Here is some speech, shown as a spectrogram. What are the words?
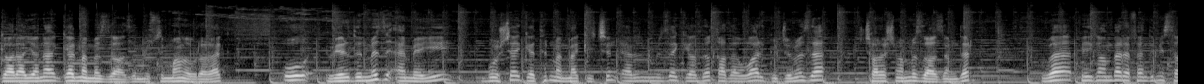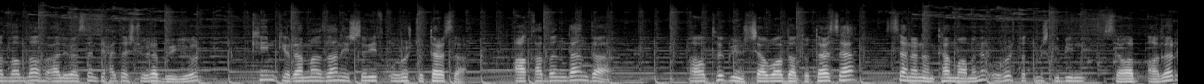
galayana gelmemiz lazım Müslüman olarak. O verdiğimiz emeği boşa getirmemek için elimizde geldiği kadar var gücümüzle çalışmamız lazımdır. Ve Peygamber Efendimiz sallallahu aleyhi ve sellem bir hadis şöyle buyuruyor. Kim ki Ramazan-ı Şerif oruç tutarsa, akabından da 6 gün Şevval'da tutarsa senenin tamamını oruç tutmuş gibi sevap alır.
